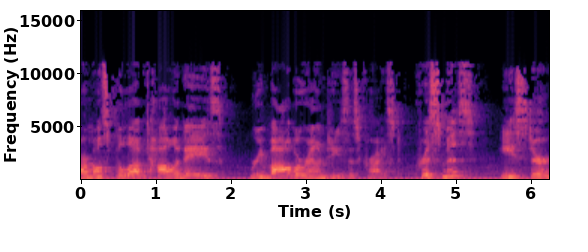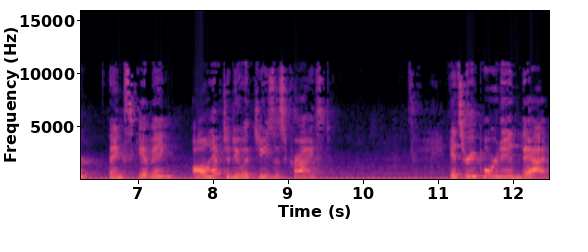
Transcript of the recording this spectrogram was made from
Our most beloved holidays revolve around Jesus Christ. Christmas, Easter, Thanksgiving, all have to do with Jesus Christ. It's reported that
